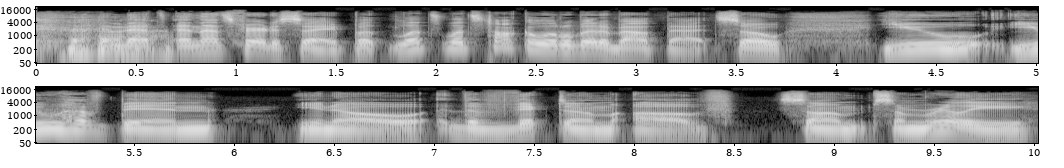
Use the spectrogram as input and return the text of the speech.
and that's and that's fair to say. But let's let's talk a little bit about that. So, you you have been, you know, the victim of some some really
